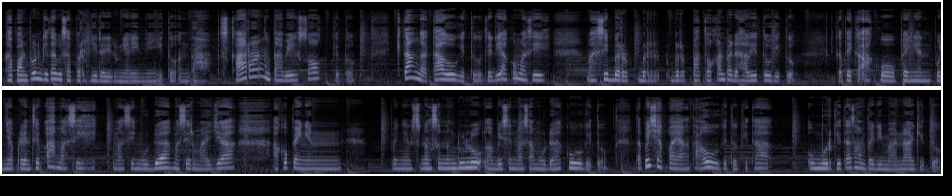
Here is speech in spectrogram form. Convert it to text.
kapan pun kita bisa pergi dari dunia ini gitu. Entah sekarang entah besok gitu. Kita nggak tahu gitu. Jadi aku masih masih ber, ber, berpatokan pada hal itu gitu. Ketika aku pengen punya prinsip ah masih masih muda masih remaja aku pengen pengen seneng-seneng dulu ngabisin masa mudaku gitu. Tapi siapa yang tahu gitu. Kita umur kita sampai di mana gitu.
